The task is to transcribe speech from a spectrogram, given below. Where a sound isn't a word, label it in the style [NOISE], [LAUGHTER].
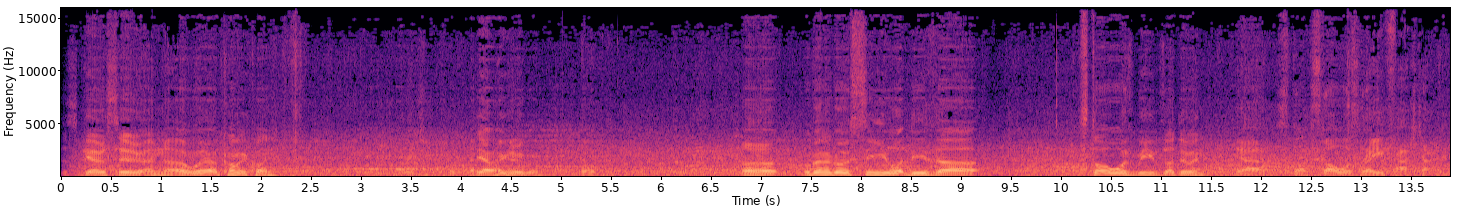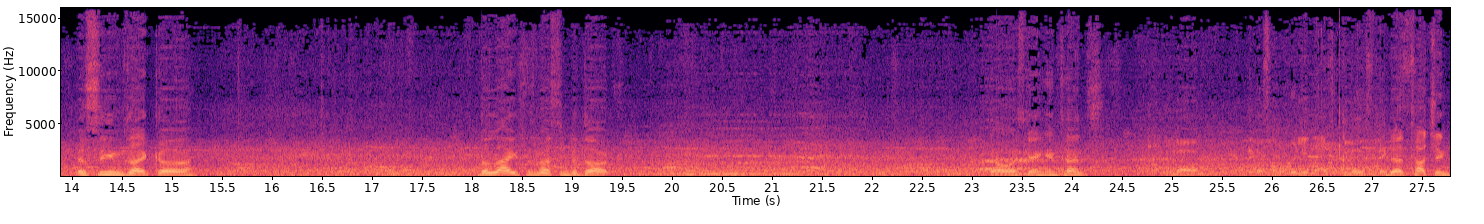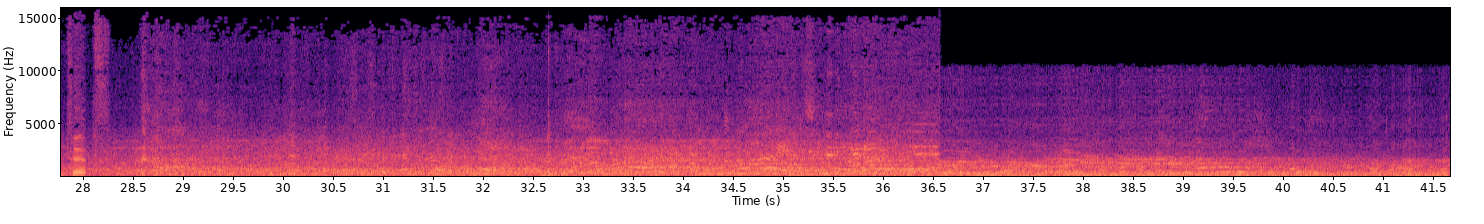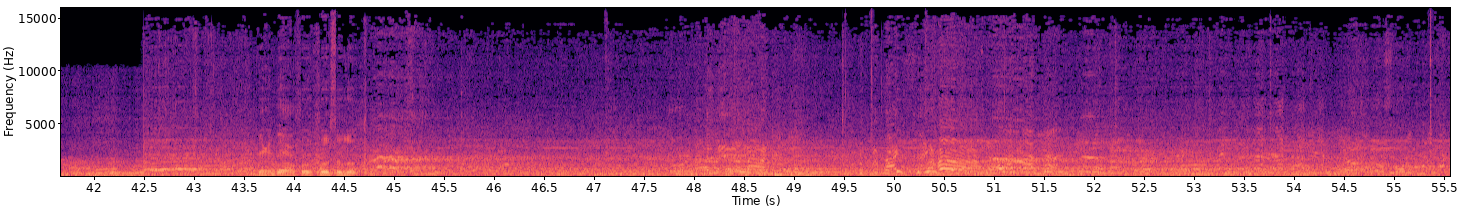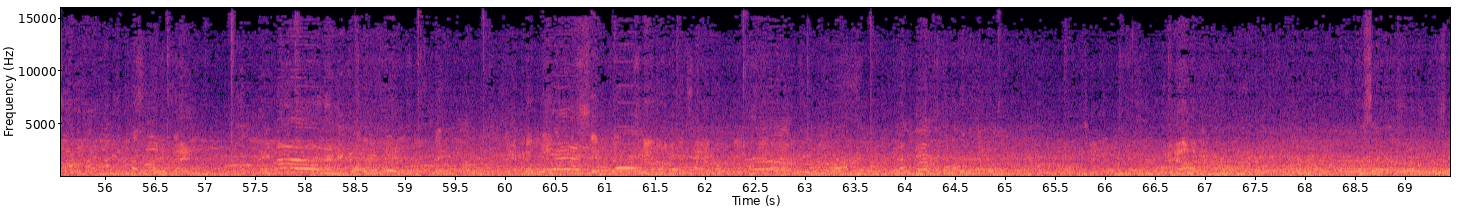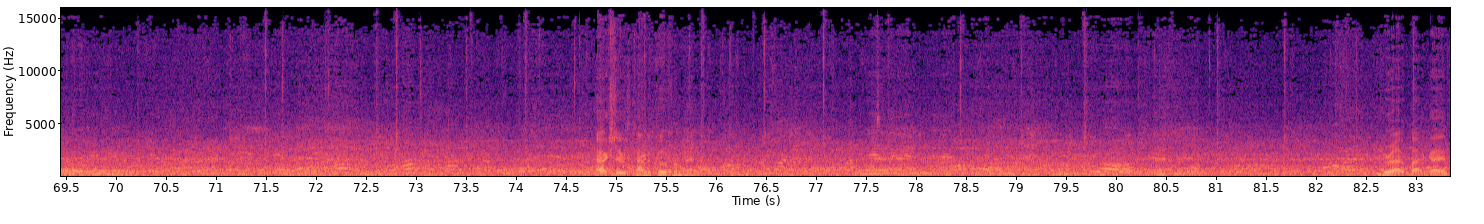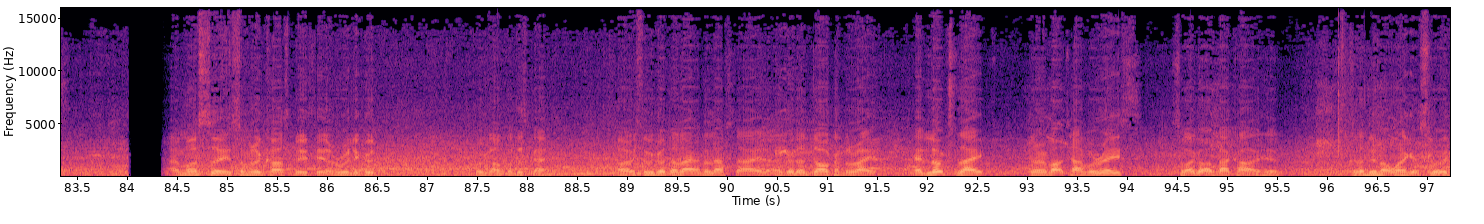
This Gareth here and uh, we're at Comic Con. Yeah, where do we go? Go. Uh, we're gonna go see what these uh, Star Wars weaves are doing. Yeah, Star, Star Wars rave hashtag. It seems like uh, the light is versus the dark. Oh, it's getting intense. I know. They got some really nice glow sticks. They're touching tips. I'm gonna go in for a closer look. [LAUGHS] Actually, it's kind of cool from here. Be right back, guys. I must say, some of the cosplays here are really good. For example, this guy. Alright, so we've got the light on the left side, and we got the dark on the right. It looks like they're about to have a race, so I gotta back out of here, because I do not want to get slowed.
